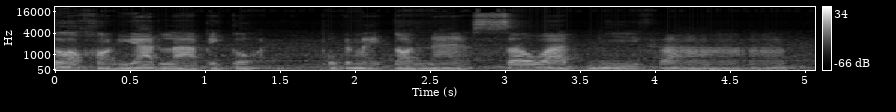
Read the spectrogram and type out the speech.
ก็ขออนุญาตลาไปก่อน พบกันใหม่ตอนหน้า สวัสดีครับ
